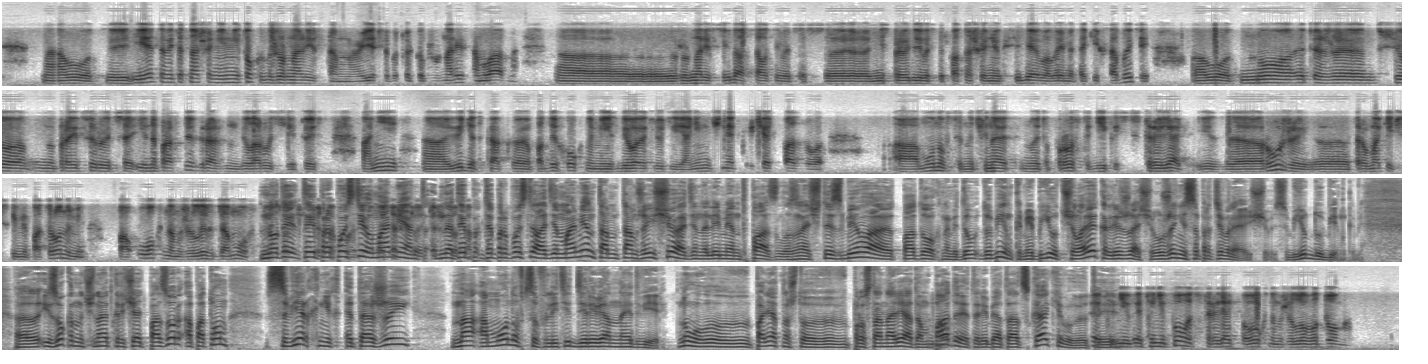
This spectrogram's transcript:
А, вот. И это ведь отношение не только к журналистам. Если бы только к журналистам, ладно. А, журналист всегда сталкивается с э, несправедливостью по отношению к себе во время таких событий. А, вот. Но это же все проецируется и на простых граждан Белоруссии. То есть они видят, как э, под их окнами избивают людей. Они начинают кричать «позор» а ОМОНовцы начинают, ну это просто дикость, стрелять из э, ружей э, травматическими патронами по окнам жилых домов. Но ты, ты пропустил такое? момент, это что, это ты, ты пропустил один момент, там, там же еще один элемент пазла, значит, избивают под окнами, дубинками бьют человека лежащего, уже не сопротивляющегося, бьют дубинками. Э, из окон начинают кричать позор, а потом с верхних этажей на ОМОНовцев летит деревянная дверь. Ну, э, понятно, что просто она рядом Но падает, ребята отскакивают. Это, и... не, это не повод стрелять по окнам жилого дома.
